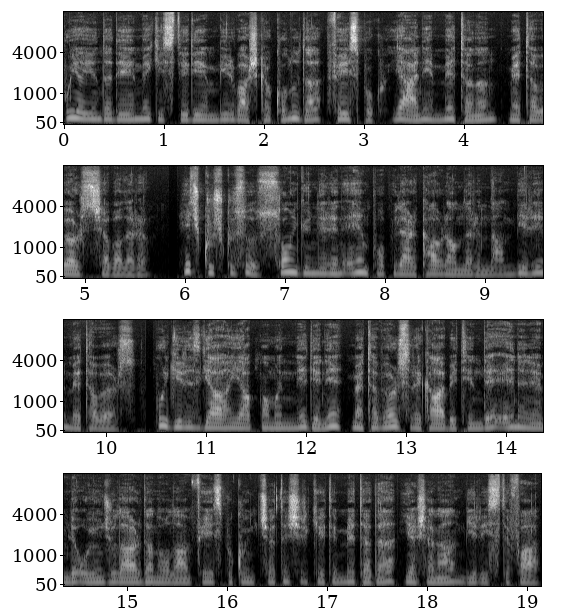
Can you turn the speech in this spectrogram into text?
Bu yayında değinmek istediğim bir başka konu da Facebook yani Meta'nın Metaverse çabaları. Hiç kuşkusuz son günlerin en popüler kavramlarından biri Metaverse. Bu girizgahı yapmamın nedeni Metaverse rekabetinde en önemli oyunculardan olan Facebook'un çatı şirketi Meta'da yaşanan bir istifa.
